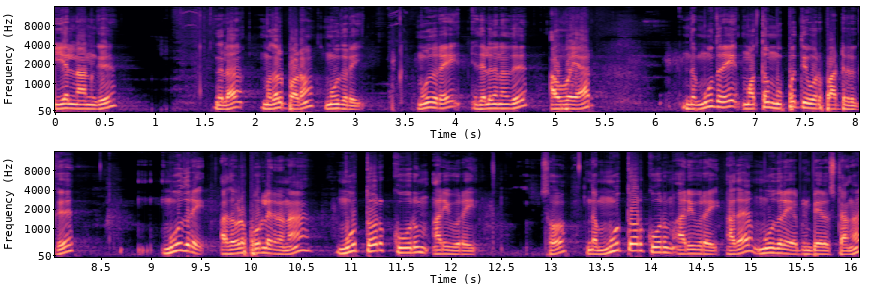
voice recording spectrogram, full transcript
இயல் நான்கு. இதில் முதல் பாடம் மூதுரை. மூதுரை இது எழுதுனது ஔவையார். இந்த மூதுரை மொத்தம் முப்பத்தி ஒரு பாட்டு இருக்குது மூதுரை அதோட பொருள் என்னென்னா மூத்தோர் கூறும் அறிவுரை. ஸோ இந்த மூத்தோர் கூறும் அறிவுரை அதை மூதுரை அப்படின்னு பேர் வச்சுட்டாங்க.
